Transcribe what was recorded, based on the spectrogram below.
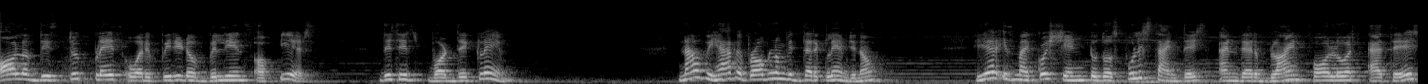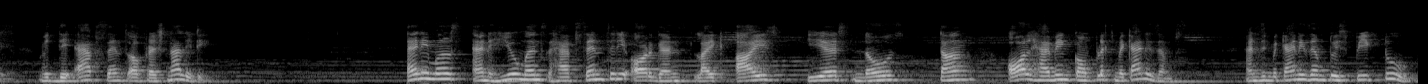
all of this took place over a period of billions of years. This is what they claim. Now we have a problem with their claims, you know. Here is my question to those foolish scientists and their blind followers atheists with the absence of rationality. Animals and humans have sensory organs like eyes, ears, nose, tongue, all having complex mechanisms and the mechanism to speak too.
